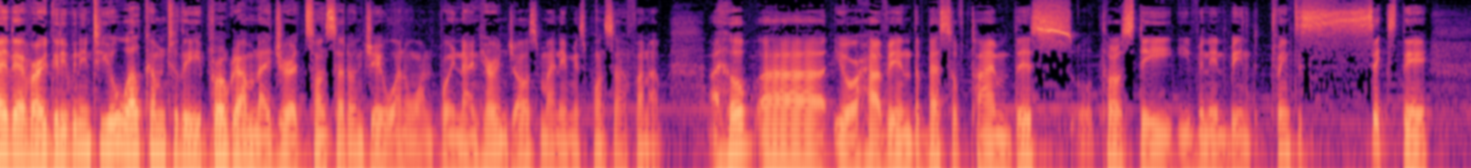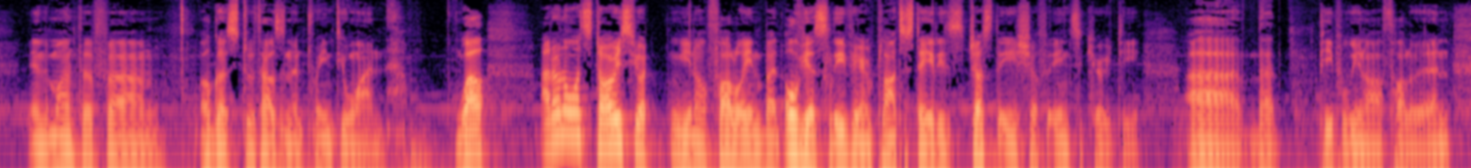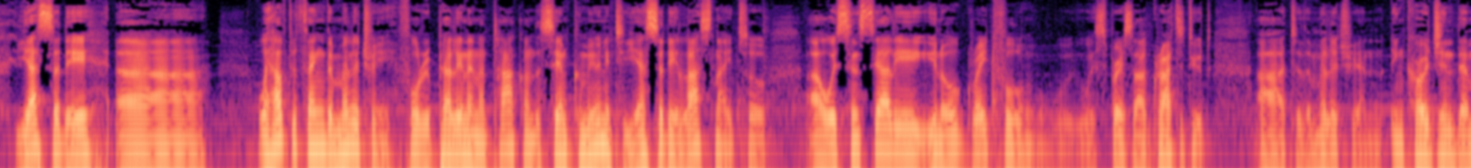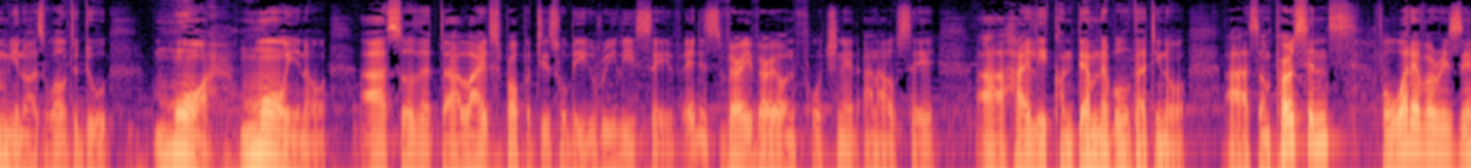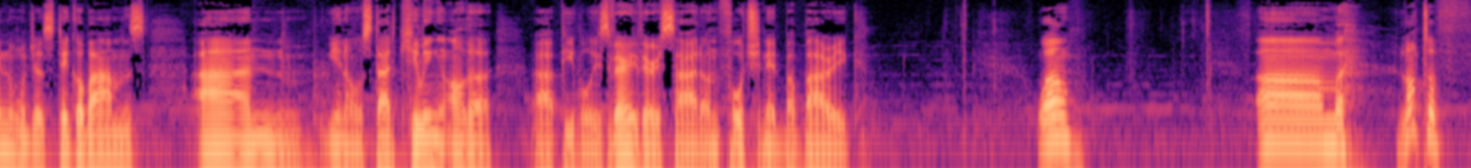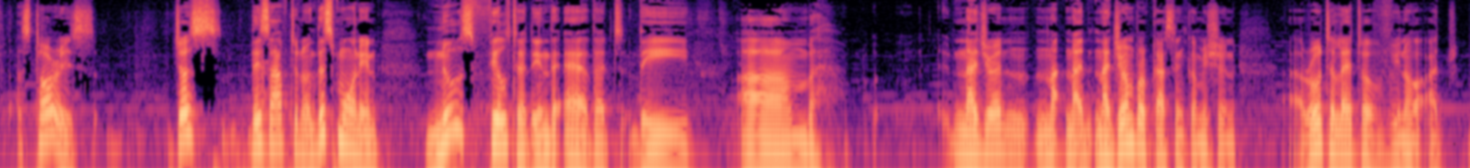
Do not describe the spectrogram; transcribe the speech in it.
Hi there, very good evening to you. Welcome to the program Nigeria at Sunset on J101.9 here in Jos. My name is Ponsak Fanap. I hope uh, you're having the best of time this Thursday evening, being the 26th day in the month of um, August 2021. Well, I don't know what stories you're you know following, but obviously, if you're in Plateau State, it's just the issue of insecurity uh, that people, you know, are following. And yesterday, uh, we have to thank the military for repelling an attack on the same community yesterday, last night. So uh, we're sincerely, you know, grateful. We express our gratitude uh, to the military and encouraging them, you know, as well to do more, more, you know, uh, so that our lives, properties will be really safe. It is very, very unfortunate, and I'll say uh, highly condemnable that you know uh, some persons for whatever reason, will just take up arms and, you know, start killing other uh, people. It's very, very sad, unfortunate, barbaric. Well, um, lot of stories. Just this afternoon, this morning, news filtered in the air that the um, Nigerian Nigerian Broadcasting Commission wrote a letter of you know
